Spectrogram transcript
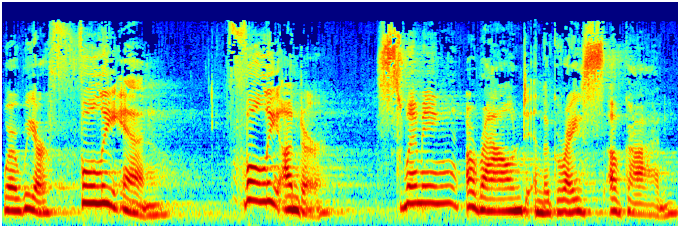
where we are fully in, fully under, swimming around in the grace of God.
